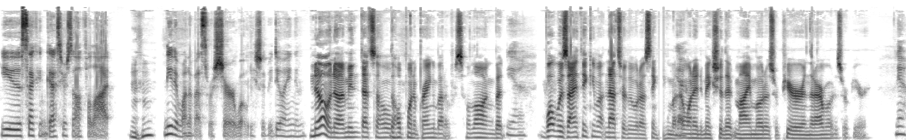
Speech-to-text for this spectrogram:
you second guess yourself a lot Mm-hmm. Neither one of us were sure what we should be doing. And No, no. I mean, that's the whole the whole point of praying about it for so long. But yeah, what was I thinking about? And that's really what I was thinking about. I wanted to make sure that my motives were pure and that our motives were pure, yeah,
